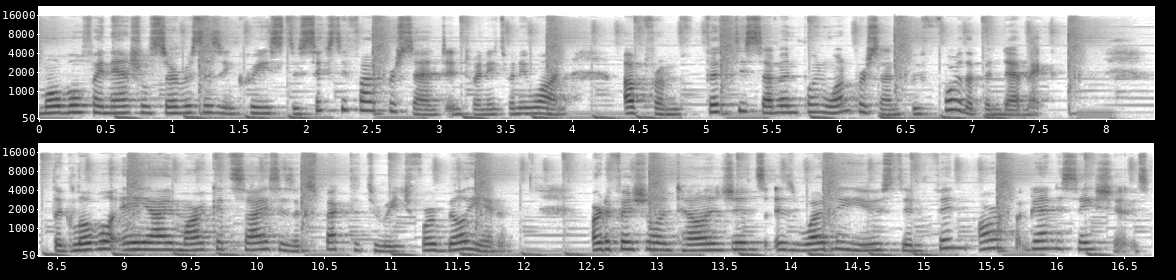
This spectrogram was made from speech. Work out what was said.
mobile financial services increased to 65% in 2021, up from 57.1% before the pandemic. The global AI market size is expected to reach 4 billion. Artificial intelligence is widely used in fin organizations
